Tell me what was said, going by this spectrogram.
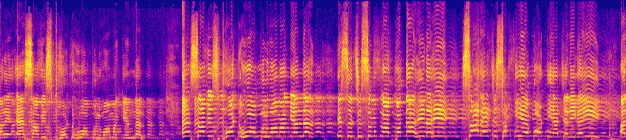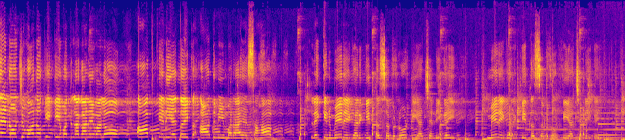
अरे, ऐसा विस्फोट हुआ पुलवामा के अंदर। ऐसा विस्फोट हुआ पुलवामा के अंदर। इस जिस्म का पता ही नहीं, सारे जिस्म की ये बोटियाँ चली गई। अरे, नौजवानों की कीमत लगाने वालों, आपके लिए तो एक आदमी मरा है, साहब। लेकिन मेरे घर की तो सब रोटियाँ चली गई। मेरे घर की तो सब रोटियाँ चली गई।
